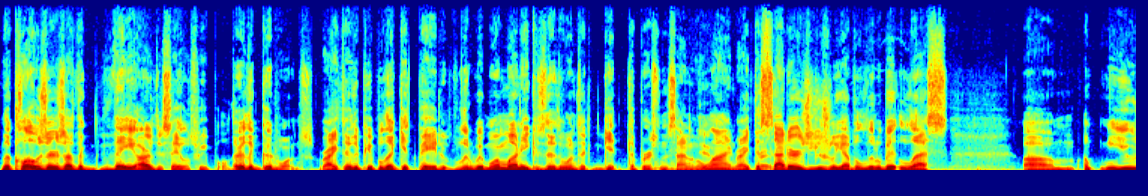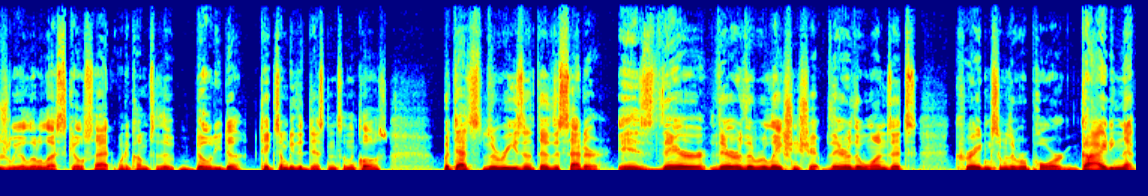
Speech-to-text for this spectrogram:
the closers are the they are the salespeople. They're the good ones, right? They're the people that get paid a little bit more money because they're the ones that get the person to sign on the line, right? The setters usually have a little bit less. Um, usually a little less skill set when it comes to the ability to take somebody the distance in the close, but that's the reason that they're the setter is they're they're the relationship. They're the ones that's creating some of the rapport, guiding that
